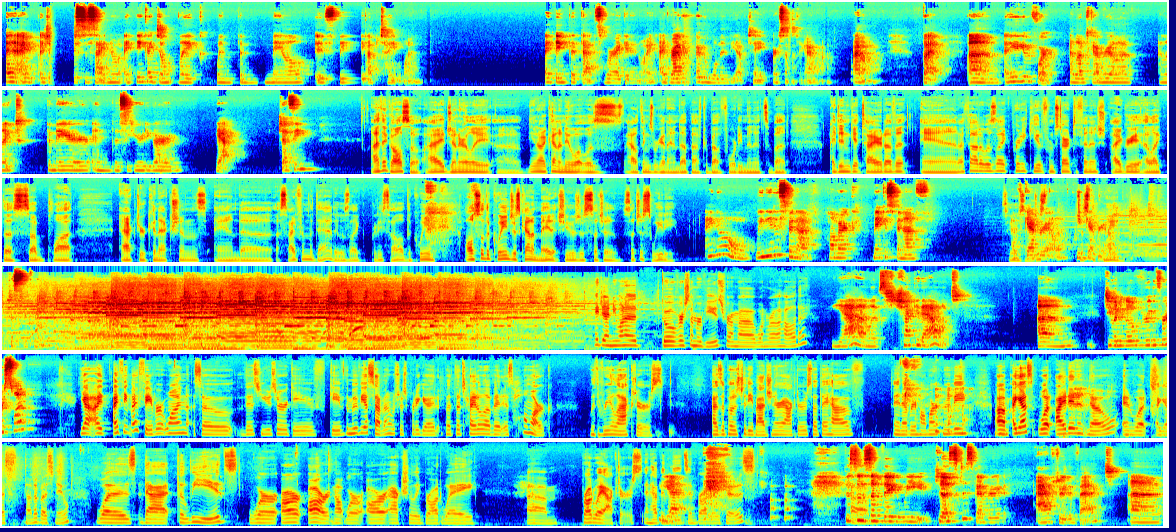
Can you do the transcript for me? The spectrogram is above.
And I, I just, just a side note, I think I don't like when the male is the uptight one. I think that that's where I get annoyed. I'd rather the woman be uptight or something. I don't know. I don't know. But um, I think I give it four. I loved Gabriela. I liked the mayor and the security guard. Yeah. Jesse? I think also I generally, uh, you know, I kind of knew what was how things were going to end up after about 40 minutes, but I didn't get tired of it, and I thought it was like pretty cute from start to finish. I agree. I like the subplot, actor connections, and uh, aside from the dad, it was like pretty solid. The queen, also the queen, just kind of made it. She was just such a such a sweetie. I know. We need a spin off. Hallmark, make a spin off of Seriously, just- Gabriela. Queen just Gabriela. Queen. Just the queen. Hey Jen, you want to go over some reviews from uh, One Royal Holiday? Yeah, let's check it out. Um, do you want to go over the first one? Yeah, I, I think my favorite one. So this user gave gave the movie a seven, which was pretty good. But the title of it is Hallmark with real actors, as opposed to the imaginary actors that they have in every Hallmark movie. Um, I guess what I didn't know, and what I guess none of us knew, was that the leads were are are not were are actually Broadway, um, Broadway actors and have been Yeah. leads in Broadway shows. This Um, was something we just discovered after the fact. Uh,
